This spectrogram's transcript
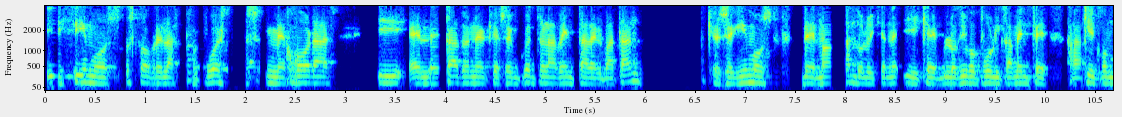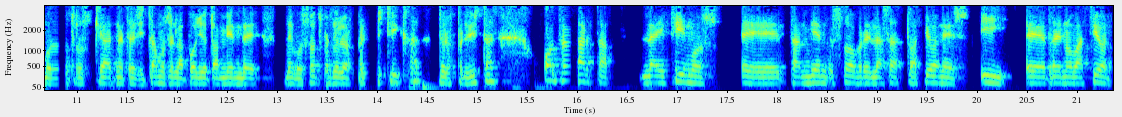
hicimos sobre las propuestas, mejoras y el estado en el que se encuentra la venta del batán que seguimos demandándolo y que, y que lo digo públicamente aquí con vosotros, que necesitamos el apoyo también de, de vosotros, de los, periodistas, de los periodistas. Otra carta la hicimos eh, también sobre las actuaciones y eh, renovación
